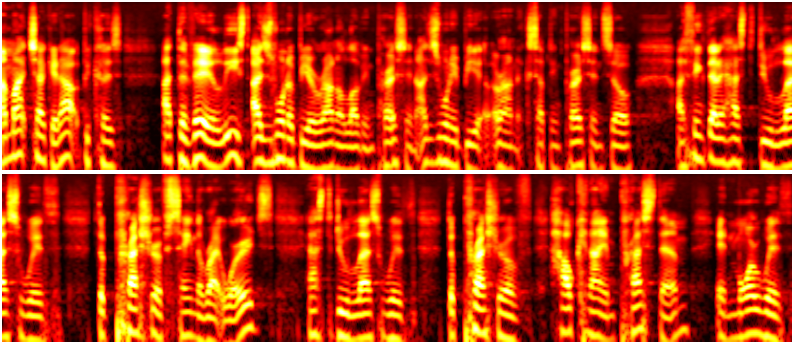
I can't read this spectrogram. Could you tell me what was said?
I might check it out because at the very least, I just want to be around a loving person. I just want to be around an accepting person. So I think that it has to do less with the pressure of saying the right words. It has to do less with the pressure of how can I impress them and more with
